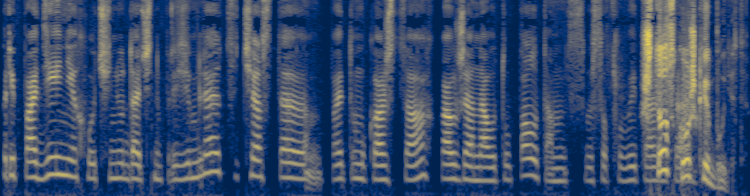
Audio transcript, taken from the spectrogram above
при падениях очень удачно приземляются часто, поэтому кажется, ах, как же она вот упала там с высокого этажа. Что с кошкой будет?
